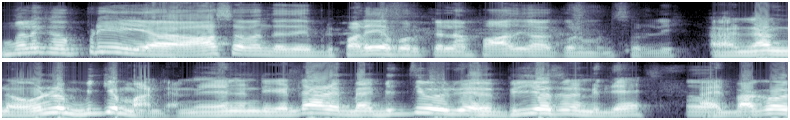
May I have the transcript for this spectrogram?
உங்களுக்கு எப்படி ஆசை வந்தது? இப்படி பழைய பொருட்கள் எல்லாம் பாதுகாக்கணும்னு சொல்லி. நான் ஒன்றும் விற்க மாட்டேன். ஏன்னு கேட்டால் விற்று ஒரு பிரியோசனம் இல்லை அது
